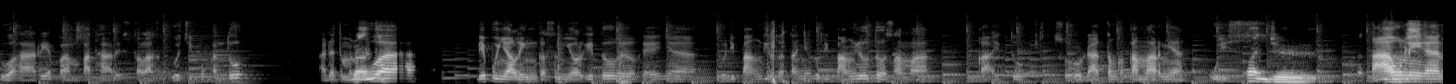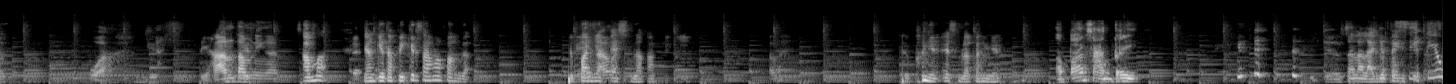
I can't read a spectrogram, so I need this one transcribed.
dua hari apa empat hari setelah gue cipukan tuh ada temen gue dia punya link ke senior gitu kayaknya gue dipanggil katanya lu dipanggil tuh sama kak itu suruh datang ke kamarnya wis Anjir. udah tahu Abis. nih kan wah dihantam nih kan Sama. Yang kita pikir sama apa enggak? Depannya sama. S belakangnya. Apa? Depannya S belakangnya. Apaan santri? Salah lanjut yang Tiu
